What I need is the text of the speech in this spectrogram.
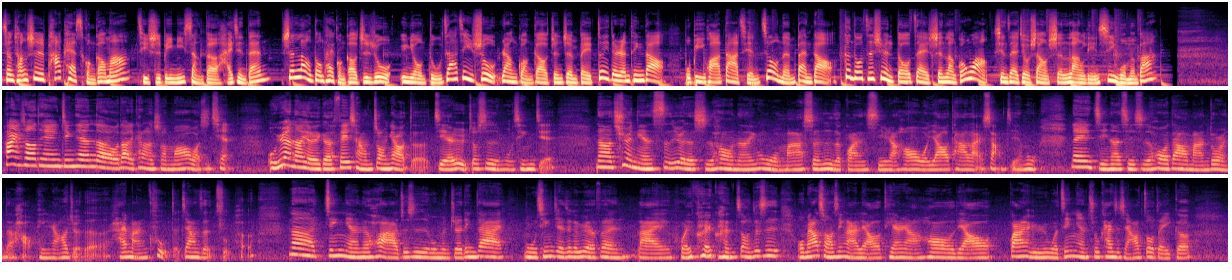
想尝试 Podcast 广告吗？其实比你想的还简单。声浪动态广告植入，运用独家技术，让广告真正被对的人听到，不必花大钱就能办到。更多资讯都在声浪官网，现在就上声浪联系我们吧。欢迎收听今天的我到底看了什么？我是倩。五月呢有一个非常重要的节日，就是母亲节。那去年四月的时候呢，因为我妈生日的关系，然后我邀她来上节目。那一集呢，其实获到蛮多人的好评，然后觉得还蛮酷的这样子的组合。那今年的话，就是我们决定在母亲节这个月份来回馈观众，就是我们要重新来聊天，然后聊关于我今年初开始想要做的一个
